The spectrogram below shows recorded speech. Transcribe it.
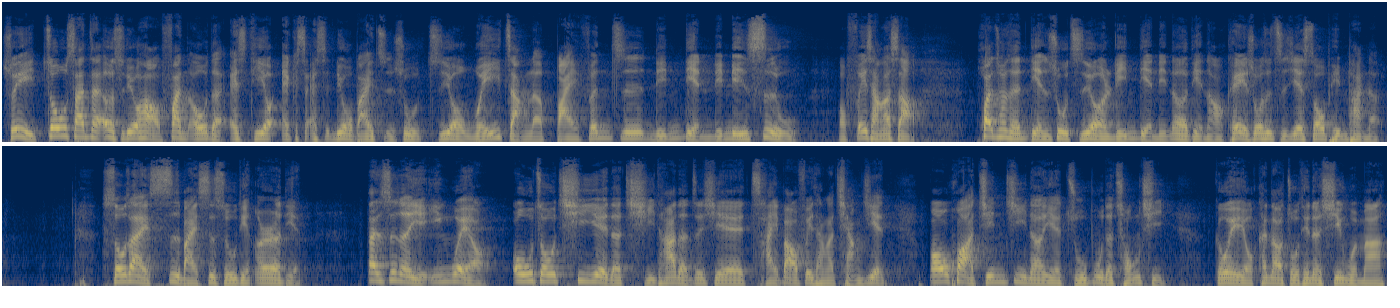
所以周三在二十六号，泛欧的 STOXX 六百指数只有微涨了百分之零点零零四五哦，非常的少，换算成点数只有零点零二点哦，可以说是直接收平盘了，收在四百四十五点二二点。但是呢，也因为哦，欧洲企业的其他的这些财报非常的强劲，包括经济呢也逐步的重启。各位有看到昨天的新闻吗？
